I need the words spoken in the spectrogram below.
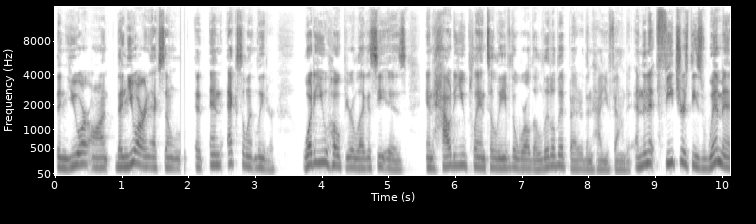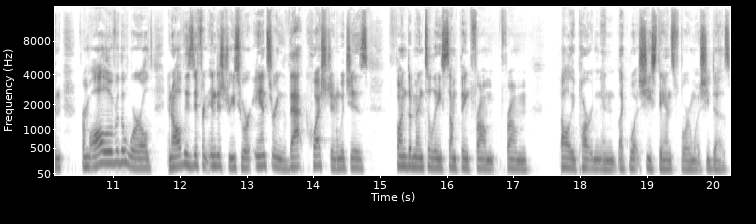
then you are on then you are an excellent an excellent leader. What do you hope your legacy is, and how do you plan to leave the world a little bit better than how you found it? And then it features these women from all over the world and all these different industries who are answering that question, which is fundamentally something from from Dolly Parton and like what she stands for and what she does,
